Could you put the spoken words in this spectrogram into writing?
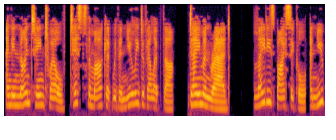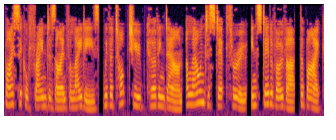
And in 1912, tests the market with a newly developed the Damenrad ladies' bicycle, a new bicycle frame design for ladies, with a top tube curving down, allowing to step through, instead of over, the bike.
